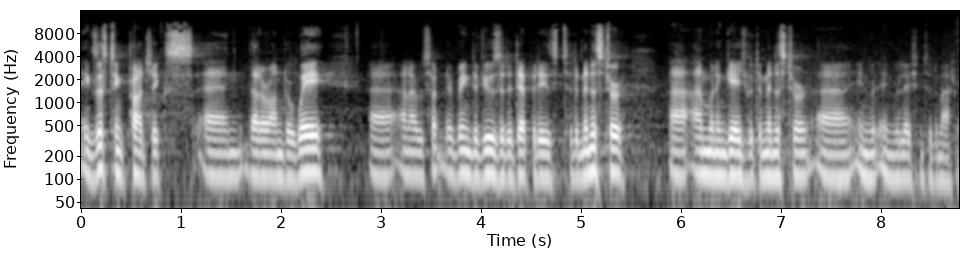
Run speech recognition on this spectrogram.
existing projects um, that are underway. Uh, and I would certainly bring the views of the deputies to the minister and will engage with the minister uh, in, in relation to the matter.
